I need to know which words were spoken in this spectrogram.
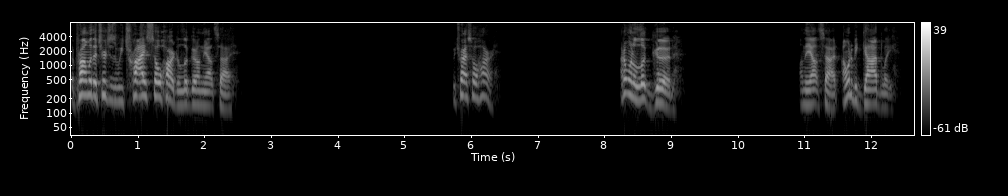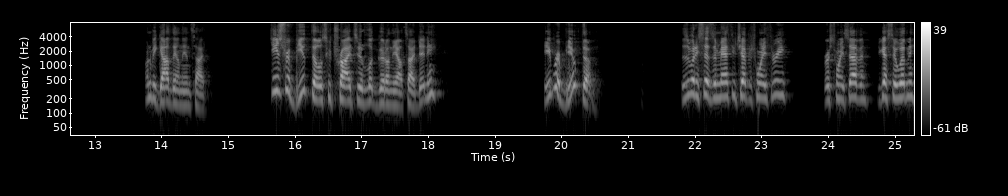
The problem with the church is we try so hard to look good on the outside. We try so hard. I don't want to look good on the outside. I want to be godly. I want to be godly on the inside. Jesus rebuked those who tried to look good on the outside, didn't he? He rebuked them. This is what he says in Matthew chapter 23, verse 27. You guys still with me?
